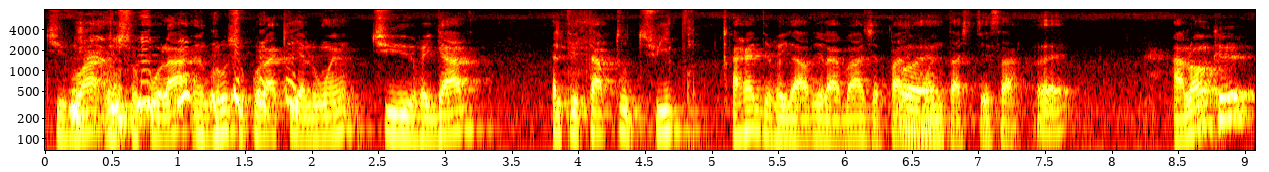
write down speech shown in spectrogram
tu vois un chocolat, un gros chocolat qui est loin, tu regardes, elle te tape tout de suite, arrête de regarder là-bas, j'ai pas le moyen d'acheter ça. Alors que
